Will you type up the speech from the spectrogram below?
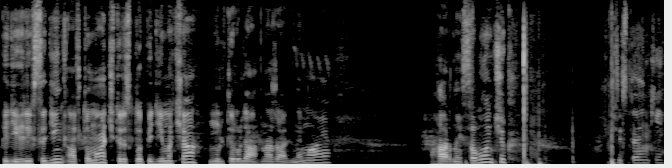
підігрів сидінь, автомат, 4 склопідіймача, мультируля, на жаль, немає. Гарний салончик, чистенький.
